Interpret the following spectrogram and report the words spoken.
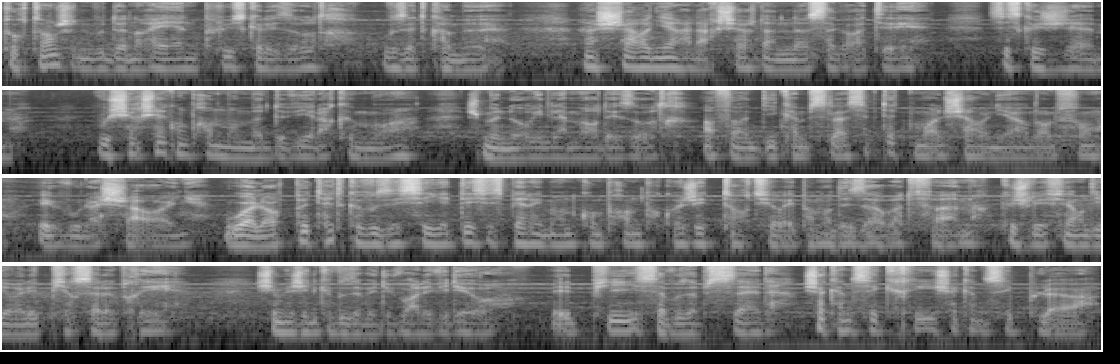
Pourtant, je ne vous donne rien de plus que les autres. Vous êtes comme eux, un charnière à la recherche d'un os à gratter. C'est ce que j'aime. Vous cherchez à comprendre mon mode de vie alors que moi, je me nourris de la mort des autres. Enfin, dit comme cela, c'est peut-être moi le charognard dans le fond, et vous la charogne. Ou alors peut-être que vous essayez désespérément de comprendre pourquoi j'ai torturé pendant des heures votre femme, que je lui ai fait endurer les pires saloperies. J'imagine que vous avez dû voir les vidéos. Et puis, ça vous obsède. Chacun de ses cris, chacun de ses pleurs,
